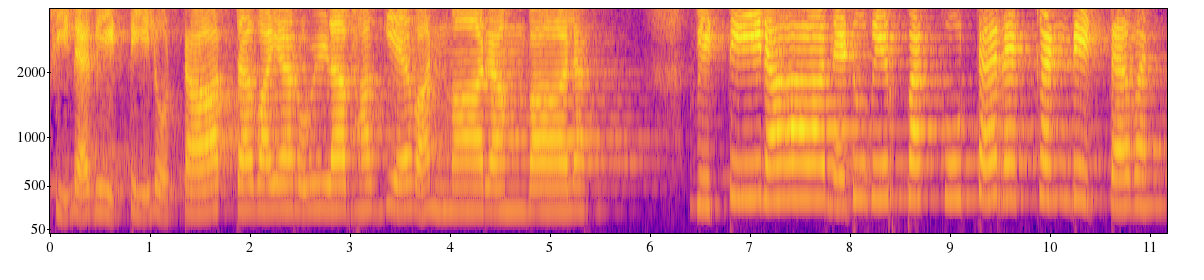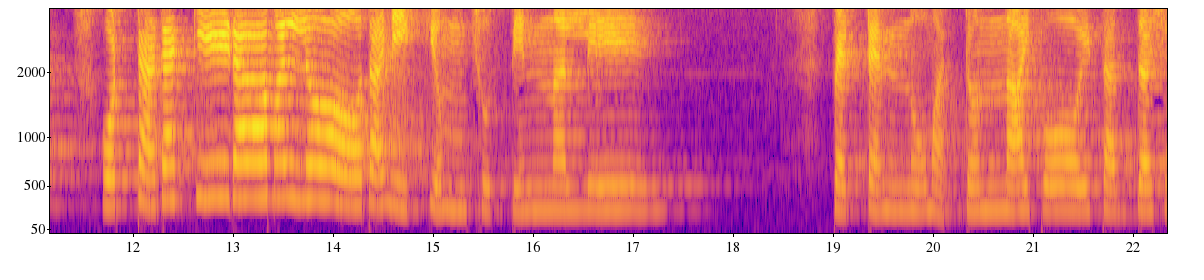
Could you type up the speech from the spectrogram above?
ചില വീട്ടിലൊട്ടാത്ത വയറുള്ള ഭാഗ്യവാന്മാരമ്പാലർ. വിട്ടിലാ നെടുവീർപ്പക്കൂട്ടരെ കണ്ടിട്ടവൻ. ഒട്ടടക്കിടാമല്ലോ തനിക്കും ക്ഷുത്തിന്നല്ലേ പെട്ടെന്നു മറ്റൊന്നായി പോയി തദ്ദശ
